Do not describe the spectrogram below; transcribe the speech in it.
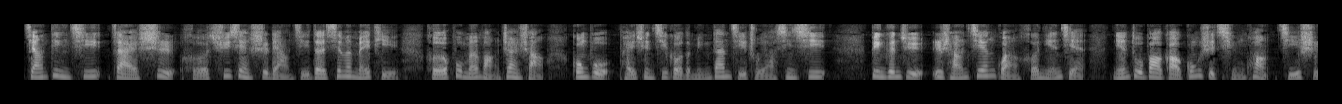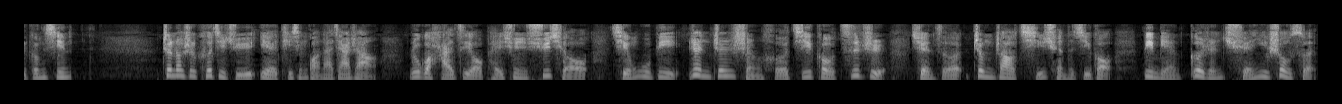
将定期在市和区县市两级的新闻媒体和部门网站上公布培训机构的名单及主要信息，并根据日常监管和年检、年度报告公示情况及时更新。郑州市科技局也提醒广大家长，如果孩子有培训需求，请务必认真审核机构资质，选择证照齐全的机构，避免个人权益受损。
